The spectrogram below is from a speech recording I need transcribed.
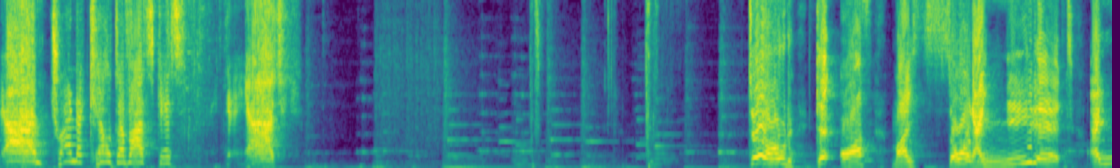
I'm trying to kill Damascus! Dude, get off my sword. I need it. I need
